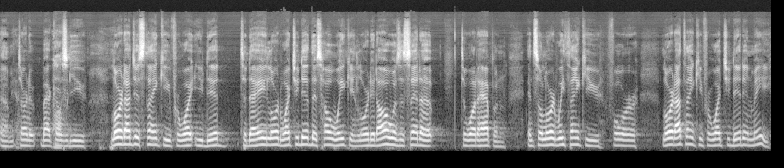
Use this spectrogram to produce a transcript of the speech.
um, turn it back awesome. over to you. Lord, I just thank you for what you did today. Lord, what you did this whole weekend. Lord, it all was a setup to what happened. And so, Lord, we thank you for Lord, I thank you for what you did in me.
